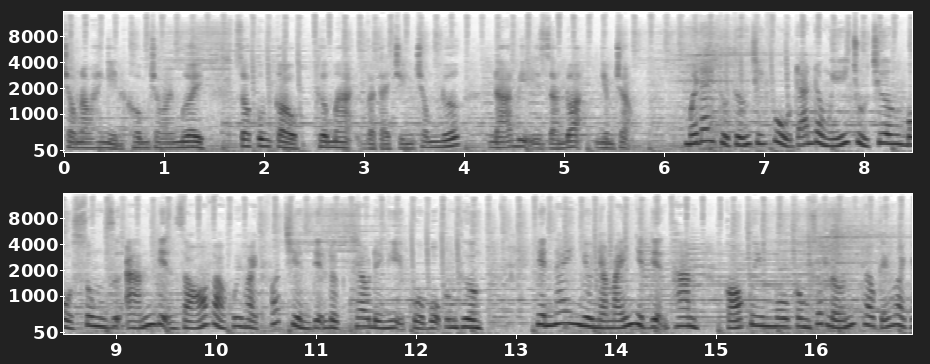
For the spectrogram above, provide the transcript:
trong năm 2020 do cung cầu, thương mại và tài chính trong nước đã bị gián đoạn nghiêm trọng. Mới đây, Thủ tướng Chính phủ đã đồng ý chủ trương bổ sung dự án điện gió vào quy hoạch phát triển điện lực theo đề nghị của Bộ Công Thương. Hiện nay, nhiều nhà máy nhiệt điện than có quy mô công suất lớn theo kế hoạch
